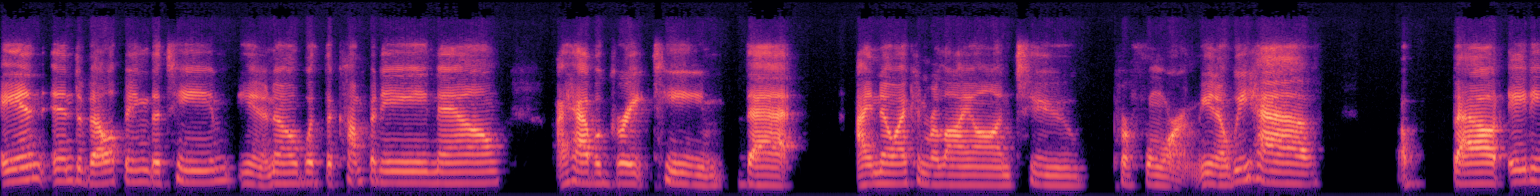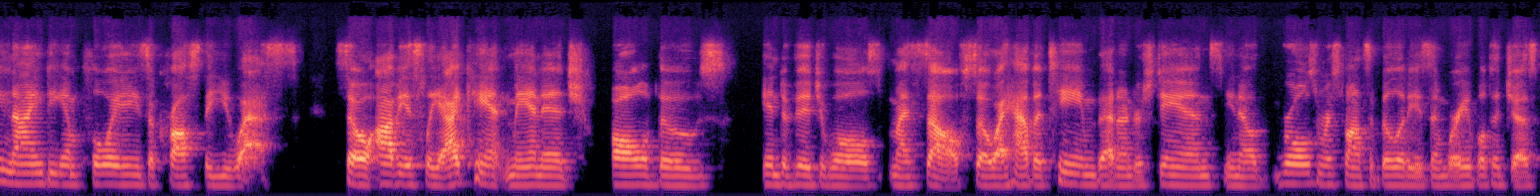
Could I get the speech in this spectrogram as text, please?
and in developing the team, you know, with the company now, I have a great team that I know I can rely on to perform. You know, we have about 80, 90 employees across the US. So obviously I can't manage all of those individuals myself. So I have a team that understands, you know, roles and responsibilities, and we're able to just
